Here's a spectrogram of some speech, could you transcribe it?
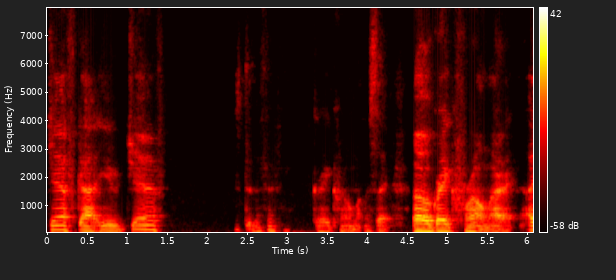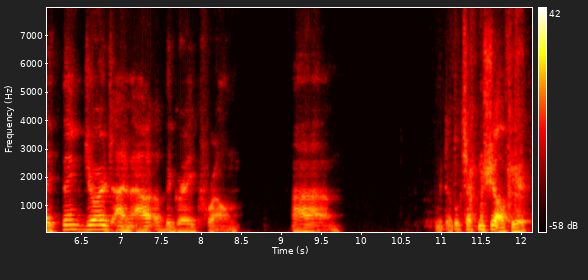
Jeff. Got you, Jeff. Just did the gray chrome on the site. Oh, gray chrome. All right. I think George, I'm out of the gray chrome. Um, let me double check my shelf here.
